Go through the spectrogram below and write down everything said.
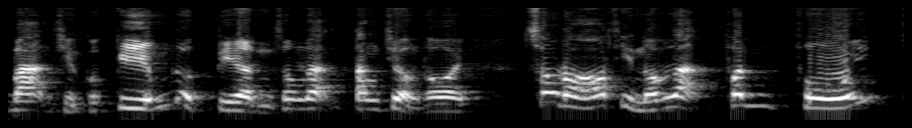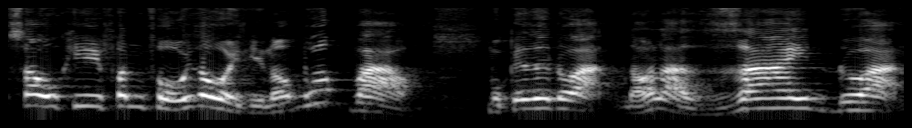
bạn chỉ có kiếm được tiền trong đoạn tăng trưởng thôi. Sau đó thì nó đoạn phân phối. Sau khi phân phối rồi thì nó bước vào một cái giai đoạn đó là giai đoạn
